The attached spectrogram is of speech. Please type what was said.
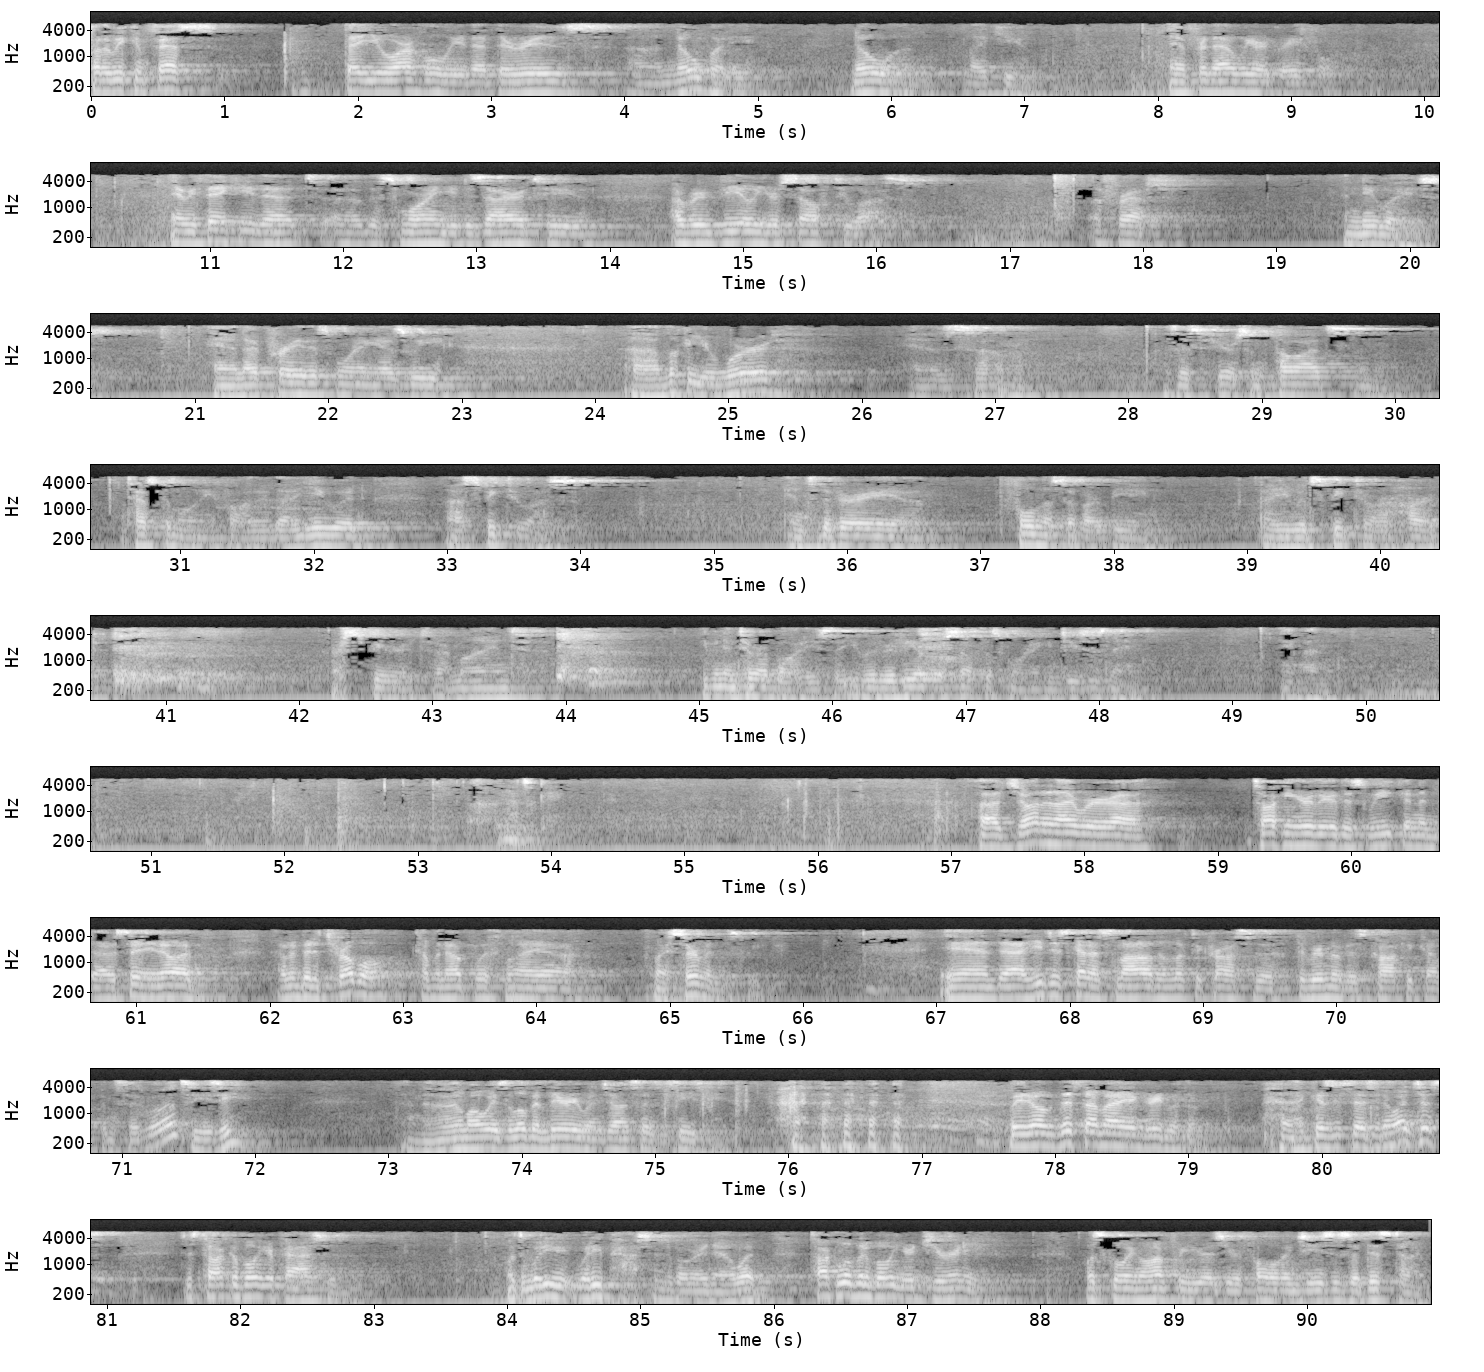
Father, we confess that you are holy, that there is uh, nobody, no one like you. And for that we are grateful. And we thank you that uh, this morning you desire to uh, reveal yourself to us afresh in new ways. And I pray this morning as we uh, look at your word, as, um, as I share some thoughts and testimony, Father, that you would uh, speak to us into the very uh, fullness of our being, that you would speak to our heart, our spirit, our mind, even into our bodies, that you would reveal yourself this morning in Jesus' name. Amen. That's okay. Uh, John and I were uh, talking earlier this week, and, and I was saying, you know, I've having a bit of trouble coming up with my uh, my sermon this week. And uh, he just kind of smiled and looked across the, the rim of his coffee cup and said, "Well, that's easy." And uh, I'm always a little bit leery when John says it's easy. but you know, this time I agreed with him because he says, "You know what? Just just talk about your passion." What, are you, what are you passionate about right now? What, talk a little bit about your journey. What's going on for you as you're following Jesus at this time?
